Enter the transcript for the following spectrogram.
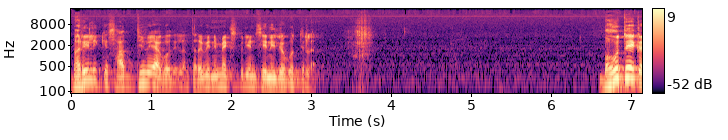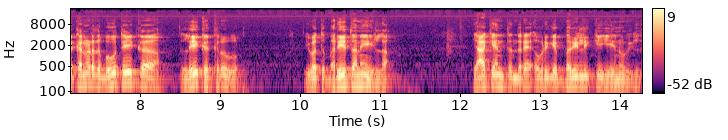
ಬರೀಲಿಕ್ಕೆ ಸಾಧ್ಯವೇ ಆಗೋದಿಲ್ಲ ಅಂತ. ರವಿ, ನಿಮ್ಮ ಎಕ್ಸ್ಪೀರಿಯನ್ಸ್ ಏನಿದೆಯೋ ಗೊತ್ತಿಲ್ಲ. ಬಹುತೇಕ ಕನ್ನಡದ ಬಹುತೇಕ ಲೇಖಕರು ಇವತ್ತು ಬರೀತಾನೇ ಇಲ್ಲ. ಯಾಕೆ ಅಂತಂದರೆ ಅವರಿಗೆ ಬರೀಲಿಕ್ಕೆ ಏನೂ ಇಲ್ಲ.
